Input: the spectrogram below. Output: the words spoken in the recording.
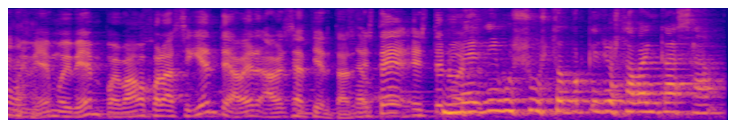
Muy bien, muy bien. Pues vamos con la siguiente, a ver, a ver si aciertas. Este, este no Me es. di un susto porque yo estaba en casa.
